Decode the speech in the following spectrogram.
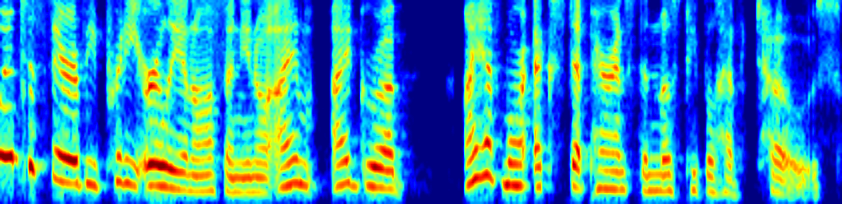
went to therapy pretty early and often you know i'm i grew up i have more ex-step parents than most people have toes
